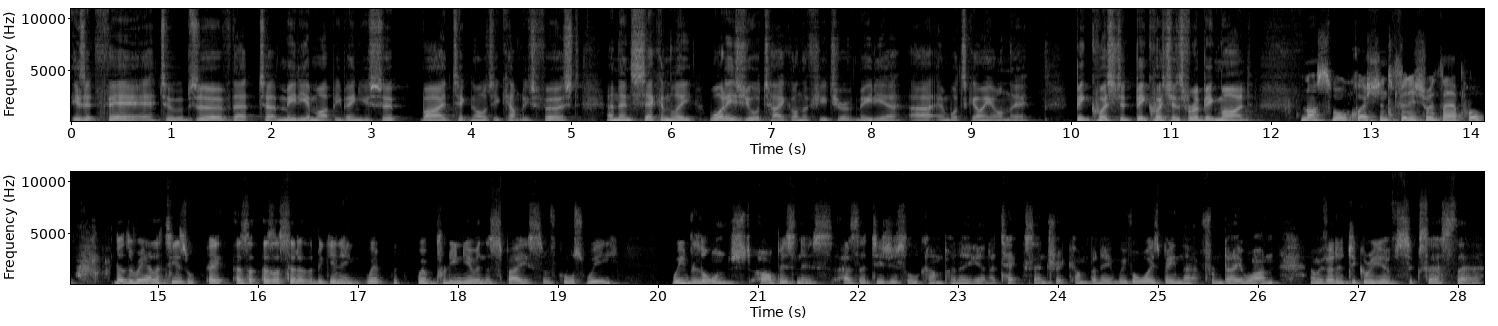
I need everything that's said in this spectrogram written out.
Is it fair to observe that uh, media might be being usurped? by technology companies first? And then, secondly, what is your take on the future of media uh, and what's going on there? Big question, big questions for a big mind. Nice small question to finish with there, Paul. But the reality is, as, as I said at the beginning, we're, we're pretty new in the space. Of course, we We've launched our business as a digital company and a tech centric company, and we've always been that from day one, and we've had a degree of success there.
